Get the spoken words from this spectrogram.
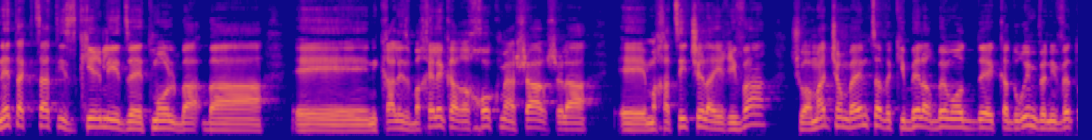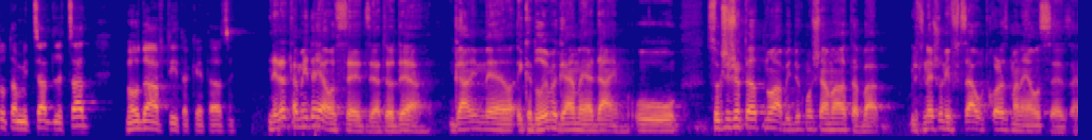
נטע קצת הזכיר לי את זה אתמול ב, ב, uh, נקרא לזה בחלק הרחוק מהשער של המחצית של היריבה שהוא עמד שם באמצע וקיבל הרבה מאוד uh, כדורים וניווט אותם מצד לצד מאוד אהבתי את הקטע הזה. נטע תמיד היה עושה את זה, אתה יודע, גם עם אה, כדורים וגם עם הידיים. הוא סוג של שוטר תנועה, בדיוק כמו שאמרת, ב- לפני שהוא נפצע הוא כל הזמן היה עושה את זה.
